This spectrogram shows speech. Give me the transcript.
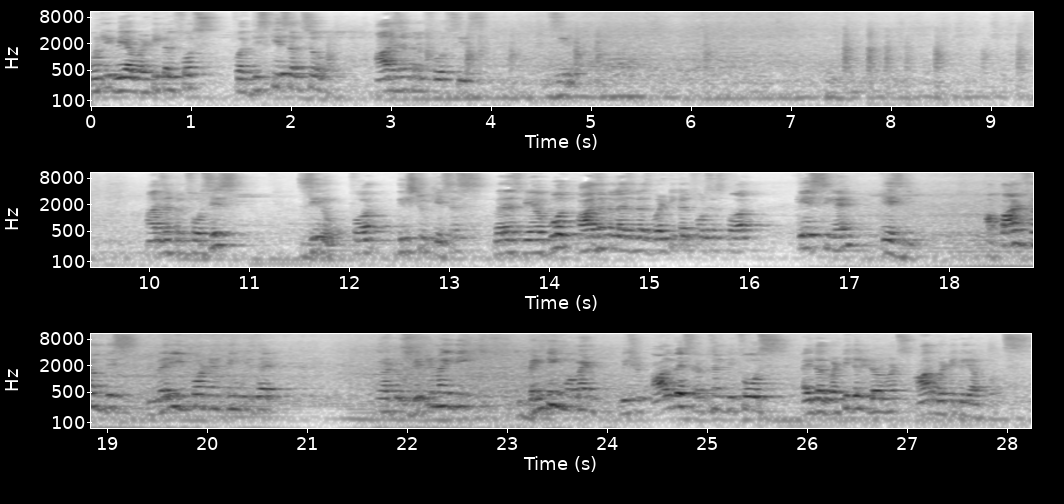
only we have vertical force. For this case also horizontal force is 0 horizontal force is 0 for these two cases. Whereas we have both horizontal as well as vertical forces for case C and case D apart from this very important thing is that you to determine the bending moment. We should always represent the force either vertically downwards or vertically upwards.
